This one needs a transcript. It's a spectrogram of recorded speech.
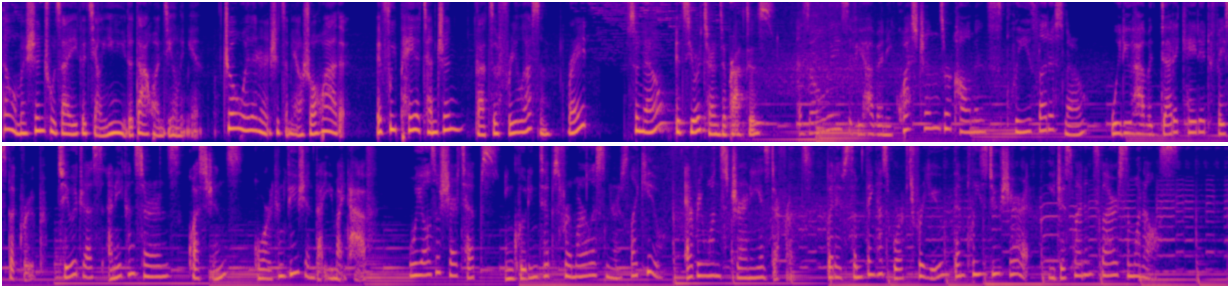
当我们身处在一个讲英语的大环境里面，周围的人是怎么样说话的 ？If we pay attention, that's a free lesson, right? So now it's your turn to practice. As always, if you have any questions or comments, please let us know. We do have a dedicated Facebook group to address any concerns, questions, or confusion that you might have. We also share tips, including tips from our listeners like you. Everyone's journey is different, but if something has worked for you, then please do share it. You just might inspire someone else.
